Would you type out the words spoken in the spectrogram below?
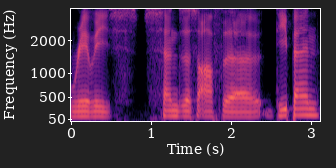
really s- sends us off the deep end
